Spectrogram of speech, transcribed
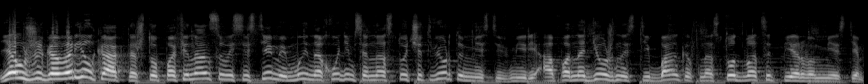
Я уже говорил как-то, что по финансовой системе мы находимся на 104 месте в мире, а по надежности банков на 121 месте,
